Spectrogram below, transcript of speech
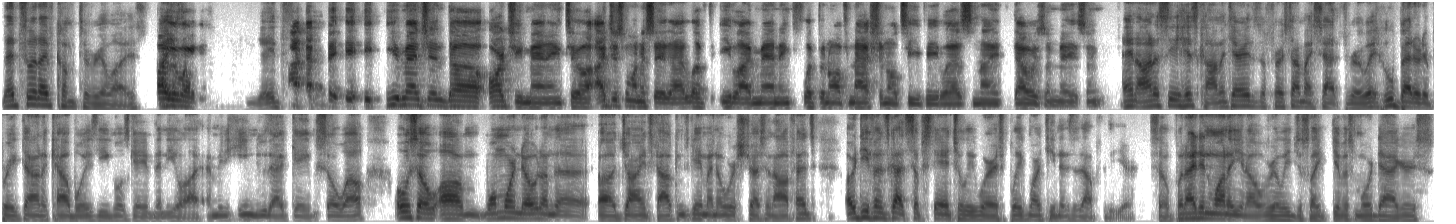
That's what I've come to realize. By the way, it's I, I, I- I- you mentioned uh, Archie Manning too. I just want to say that I loved Eli Manning flipping off national TV last night. That was amazing. And honestly, his commentary. This is the first time I sat through it. Who better to break down a Cowboys Eagles game than Eli? I mean, he knew that game so well. Also, um, one more note on the uh, Giants Falcons game. I know we're stressing offense. Our defense got substantially worse. Blake Martinez is out for the year. So, but I didn't want to, you know, really just like give us more daggers.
